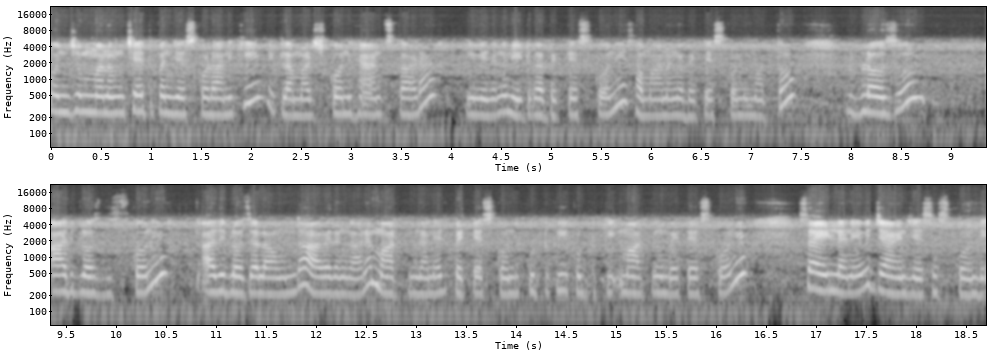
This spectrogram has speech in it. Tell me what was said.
కొంచెం మనం చేతి పని చేసుకోవడానికి ఇట్లా మర్చుకొని హ్యాండ్స్ కాడ ఈ విధంగా నీట్గా పెట్టేసుకొని సమానంగా పెట్టేసుకోండి మొత్తం. బ్లౌజు ఆది బ్లౌజ్ తీసుకొని ఆది బ్లౌజ్ ఎలా ఉందో ఆ విధంగానే మార్కింగ్ అనేది పెట్టేసుకోండి. కుట్టుకి కుట్టుకి మార్కింగ్ పెట్టేసుకొని సైడ్లు అనేవి జాయింట్ చేసేసుకోండి.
